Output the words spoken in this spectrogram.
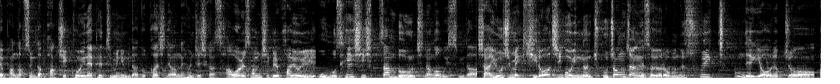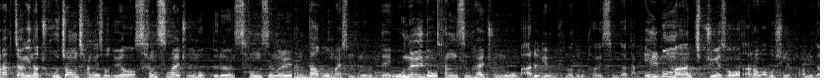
네 반갑습니다. 박쥐코인의 배트민입니다. 녹화 진행하는 현재 시간 4월 30일 화요일 오후 3시 13분 지나가고 있습니다. 자 요즘에 길어지고 있는 조정장에서 여러분들 수익 참 내기 어렵죠. 하락장이나 조정장에서도요 상승할 종목들은 상승을 한다고 말씀드렸는데 오늘도 상승할 종목 빠르게 오픈하도록 하겠습니다. 딱 1분만 집중해서 따라와 보시길 바랍니다.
